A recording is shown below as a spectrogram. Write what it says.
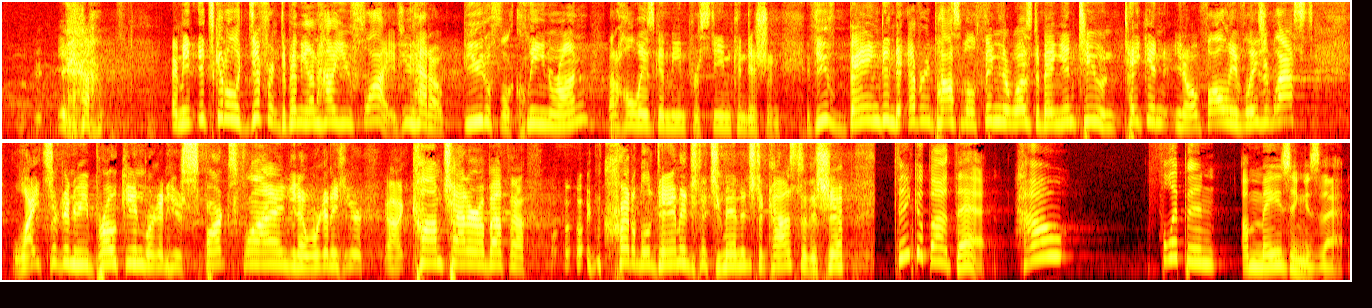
yeah. I mean, it's going to look different depending on how you fly. If you had a beautiful, clean run, that hallway is going to be in pristine condition. If you've banged into every possible thing there was to bang into and taken, you know, a volley of laser blasts, lights are going to be broken. We're going to hear sparks flying. You know, we're going to hear uh, com chatter about the incredible damage that you managed to cause to the ship. Think about that. How flippin' amazing is that?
